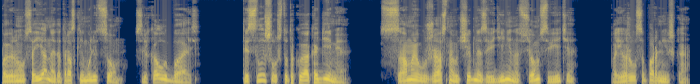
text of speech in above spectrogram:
повернулся я на этот раз к нему лицом, слегка улыбаясь. Ты слышал, что такое академия? Самое ужасное учебное заведение на всем свете поежился парнишка.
